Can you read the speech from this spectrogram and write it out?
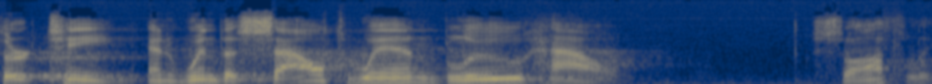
13. And when the south wind blew how? Softly.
